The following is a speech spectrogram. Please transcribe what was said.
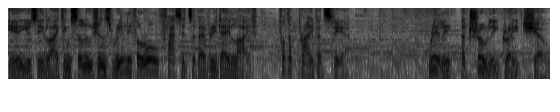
Here you see lighting solutions really for all facets of everyday life, for the private sphere. Really, a truly great show.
